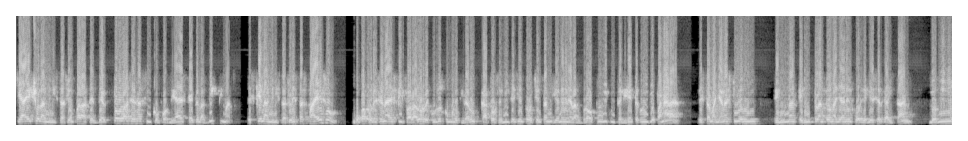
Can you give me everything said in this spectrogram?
¿Qué ha hecho la administración para atender todas esas inconformidades que hay de las víctimas? Es que la administración está para eso no para ponerse a despilfarrar los recursos como le tiraron 14.680 millones en el alumbrado público inteligente, no sirvió para nada. Esta mañana estuve en un, en, una, en un plantón allá en el Jorge Eliezer Gaitán, los niños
